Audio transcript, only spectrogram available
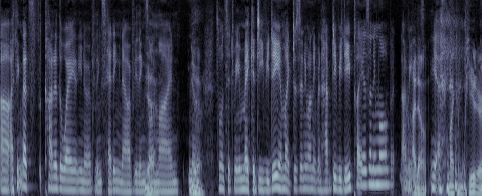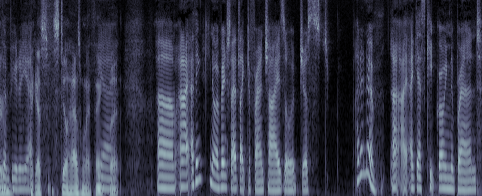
Uh, I think that's the- kind of the way, you know, everything's heading now. Everything's Yeah. online. You know, Yeah. someone said to me, make a DVD. I'm like, does anyone even have DVD players anymore? But I mean, I don't. Yeah. My computer. Computer, yeah. I guess still has one. I think, Yeah. but Um, and I, I think you know eventually I'd like to franchise or just I don't know. I, I- I guess keep growing the brand,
